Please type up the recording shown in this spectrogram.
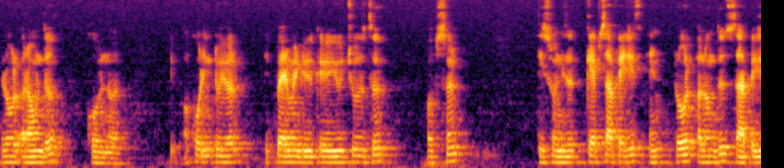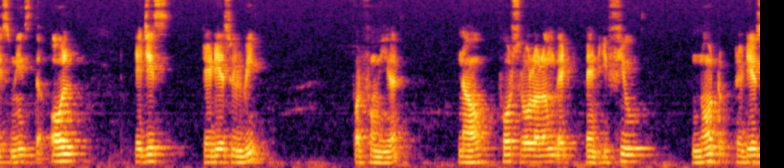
roll around the corner. According to your requirement you can you choose the option this one is a cap edges and roll along the edges means the all edges radius will be performed here. Now force roll along it and if you not radius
